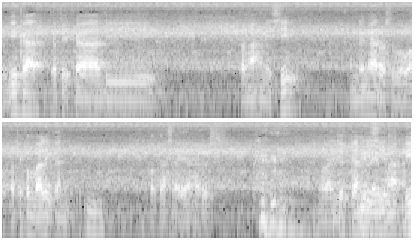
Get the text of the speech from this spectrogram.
jadi kak ketika di tengah misi mendengar Rasulullah wafatnya kembali kan Hmm. apakah saya harus melanjutkan misi Dilema. Nabi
